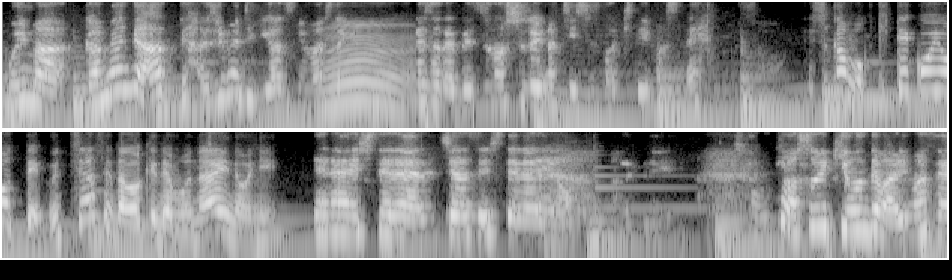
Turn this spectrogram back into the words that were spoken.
もう今、画面で会って初めて気がつきましたけど、うんそれぞれ別の種類の T シャツを着ていますね。しかも着てこようって打ち合わせたわけでもないのに。してない、してない、打ち合わせしてないよ。今日はそういう気温ではありません。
